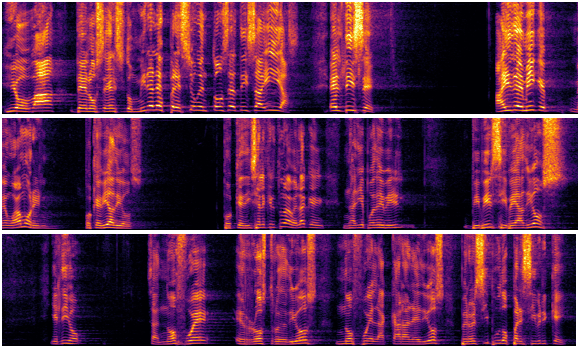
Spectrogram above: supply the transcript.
Jehová de los ejércitos. Mire la expresión entonces de Isaías. Él dice, hay de mí que me voy a morir porque vi a Dios. Porque dice la escritura, ¿verdad? Que nadie puede vivir, vivir si ve a Dios. Y él dijo, o sea, no fue el rostro de Dios, no fue la cara de Dios, pero él sí pudo percibir que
